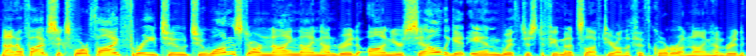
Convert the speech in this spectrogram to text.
905 645 3221, star 9900 on your cell to get in with just a few minutes left here on the fifth quarter on 900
